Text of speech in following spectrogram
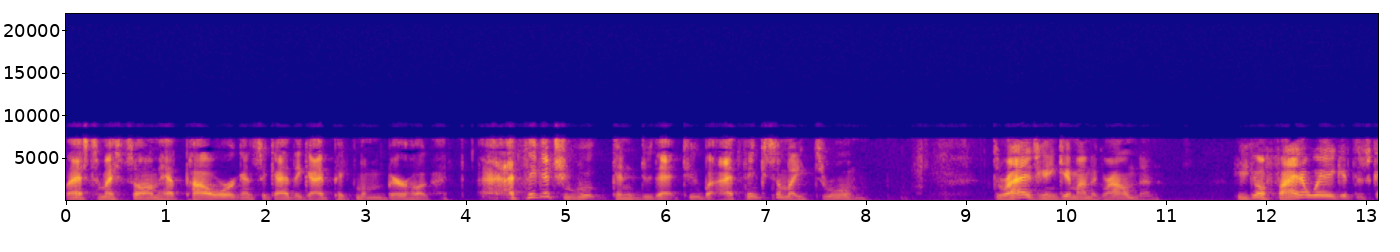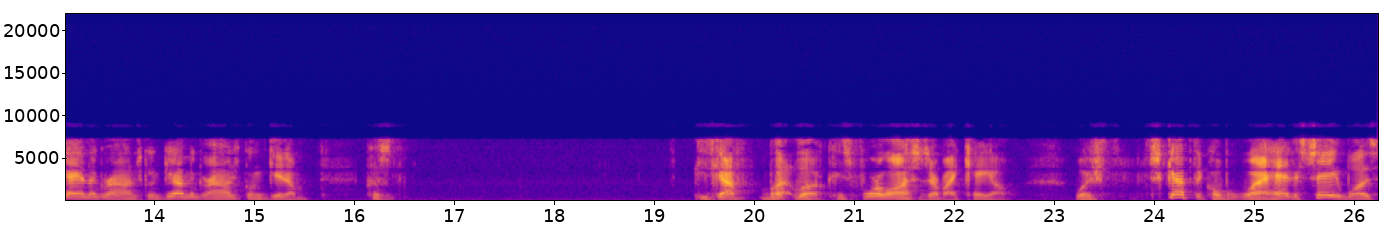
last time I saw him have power against a guy, the guy picked him up in bear hug. I I think a Chihut can do that too, but I think somebody threw him. Duraev's gonna get him on the ground then. He's gonna find a way to get this guy on the ground. He's gonna get on the ground. He's gonna get him. Cause he's got, but look, his four losses are by KO. Was skeptical, but what I had to say was,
